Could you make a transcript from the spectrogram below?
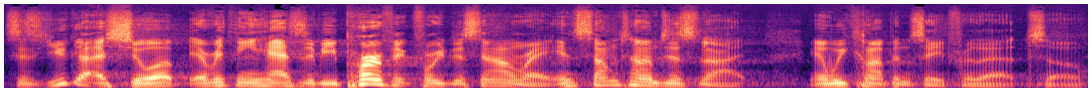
says, "You guys show up, everything has to be perfect for you to sound right, and sometimes it's not, and we compensate for that." So,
